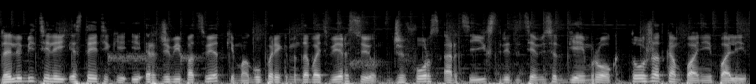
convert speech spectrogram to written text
Для любителей эстетики и RGB подсветки могу порекомендовать версию GeForce RTX 3070 Game Rock, тоже от компании Polit.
